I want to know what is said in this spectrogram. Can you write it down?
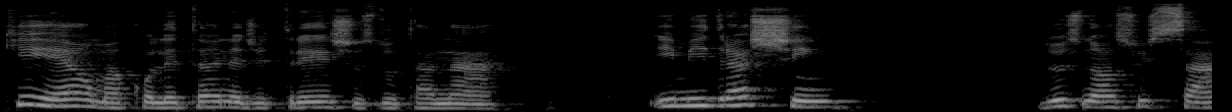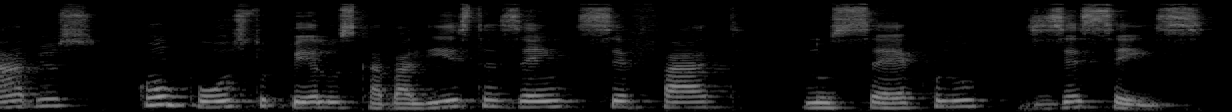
que é uma coletânea de trechos do Tanar, e Midrashim, dos nossos sábios, composto pelos cabalistas em Sefat no século XVI.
